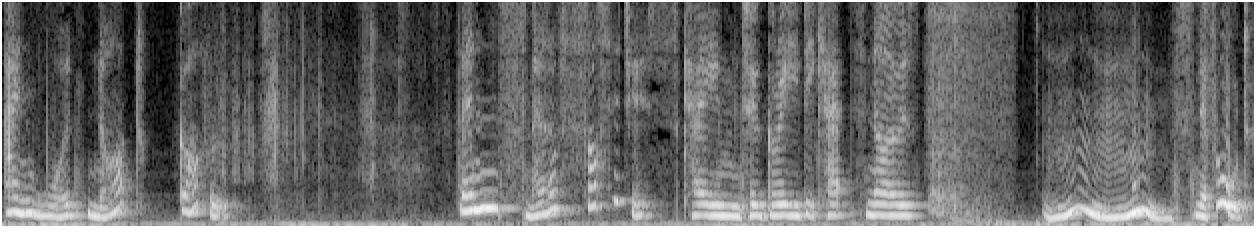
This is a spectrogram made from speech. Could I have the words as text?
and would not go. Then smell of sausages came to Greedy Cat's nose. Mmm, sniffled.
